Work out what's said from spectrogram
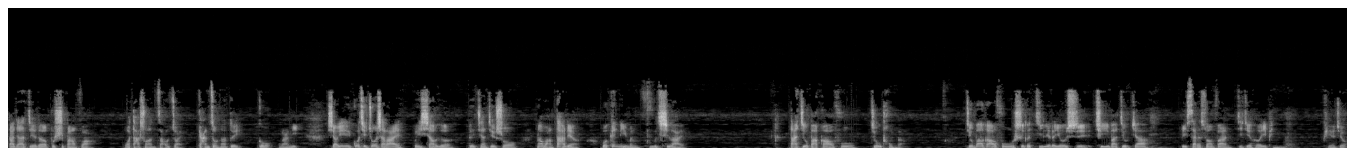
大家觉得不是办法，我打算找拽赶走那对。狗男女，小易过去坐下来，微笑着对江杰说：“那玩大点，我跟你们夫妻来打酒吧高尔夫，酒桶的。酒吧高尔夫是个激烈的游戏，去一把酒家，比赛的双方直接喝一瓶啤酒，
